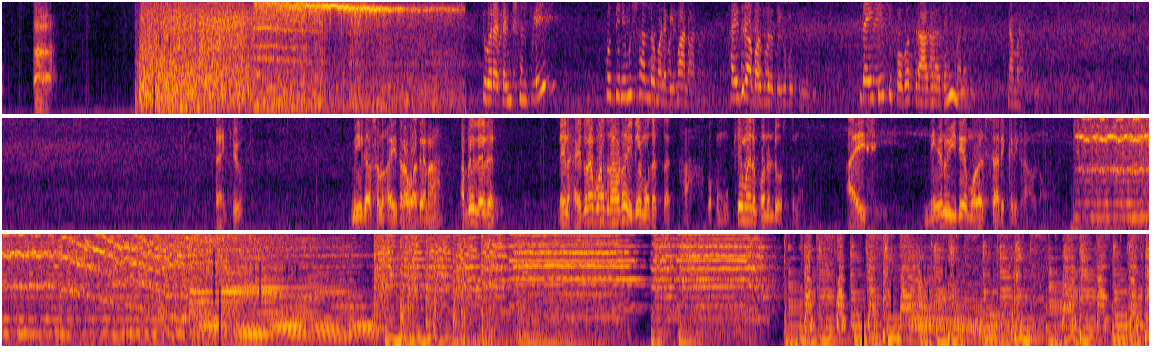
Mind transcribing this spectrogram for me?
Your attention please. కొద్ది నిమిషాల్లో మన విమానం హైదరాబాద్లో దిగబోతున్నది. దయచేసి పొగ త్రాగరాదని మనవి. నమస్తే. థ్యాంక్ యూ మీరు అసలు హైదరాబాదేనా? అబ్బే లేదండి. నేను హైదరాబాద్ రావడం ఇదే మొదటిసారి. ఒక ముఖ్యమైన పనుండి వస్తున్నాను ఐసి నేను ఇదే మొదటిసారి ఇక్కడికి రావడం. దిగి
